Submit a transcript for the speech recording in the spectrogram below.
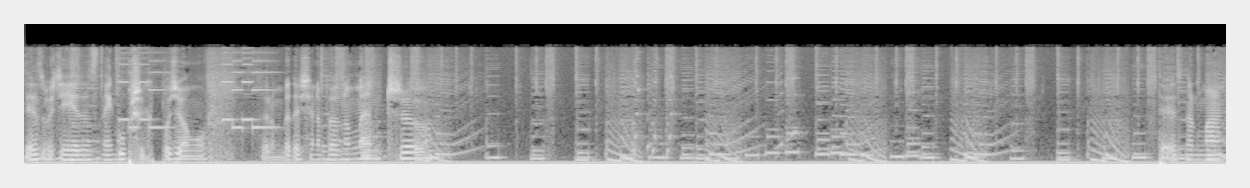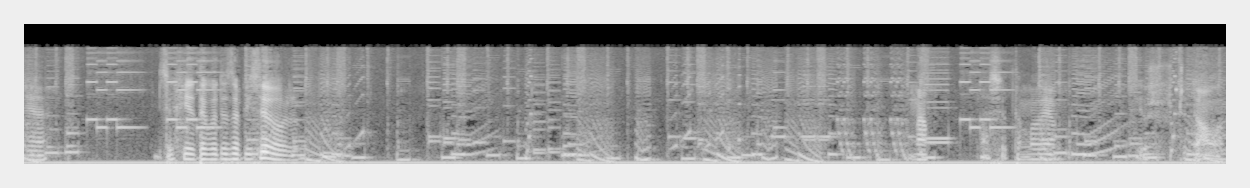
To będzie jeden z najgłupszych poziomów, w którym będę się na pewno męczył. To jest normalnie... I co chwilę tak będę zapisywał, że... No, ja się to mówię. Już czytałem.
